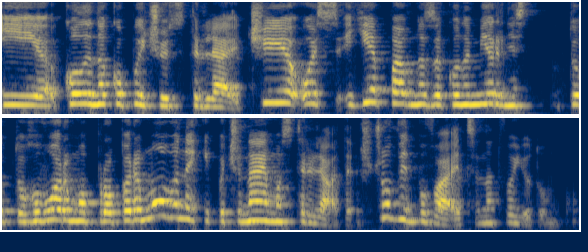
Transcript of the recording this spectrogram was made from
і коли накопичують, стріляють. Чи ось є певна закономірність? Тобто говоримо про перемовини і починаємо стріляти. Що відбувається на твою думку?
